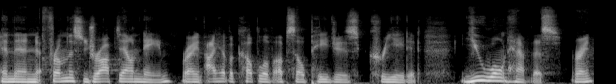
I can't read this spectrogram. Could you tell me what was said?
And then from this drop down name, right? I have a couple of upsell pages created. You won't have this, right?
